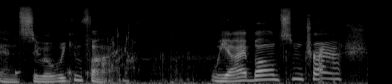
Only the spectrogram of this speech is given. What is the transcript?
and see what we can find. We eyeballed some trash.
